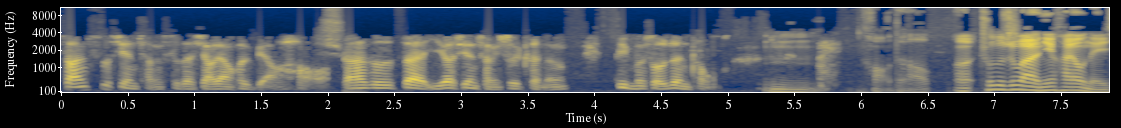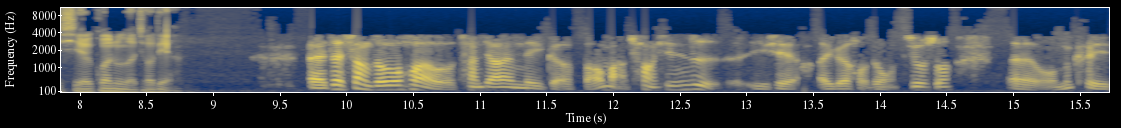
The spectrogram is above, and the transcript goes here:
三四线城市的销量会比较好，是但是在一二线城市可能并不受认同。嗯，好的，好，呃，除此之外，您还有哪些关注的焦点？呃，在上周的话，我参加了那个宝马创新日的一些呃一个活动，就是说，呃，我们可以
